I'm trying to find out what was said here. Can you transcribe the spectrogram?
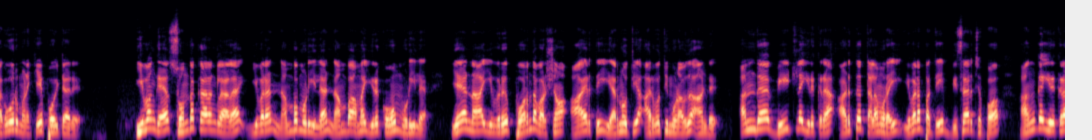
அகவூர் மனைக்கே போயிட்டாரு. இவங்க சொந்தக்காரங்களால் இவரை நம்ப முடியல நம்பாமல் இருக்கவும் முடியல. ஏன்னா இவர் பிறந்த வருஷம் ஆயிரத்தி இரநூத்தி அறுபத்தி மூணாவது ஆண்டு. அந்த வீட்டில் இருக்கிற அடுத்த தலைமுறை இவரை பற்றி விசாரித்தப்போ அங்கே இருக்கிற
